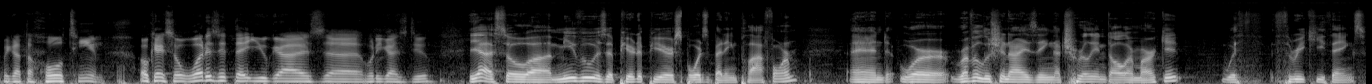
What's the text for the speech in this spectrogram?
We got the whole team. Okay, so what is it that you guys, uh, what do you guys do? yeah, so uh, meVu is a peer-to-peer sports betting platform, and we're revolutionizing a trillion-dollar market with three key things.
